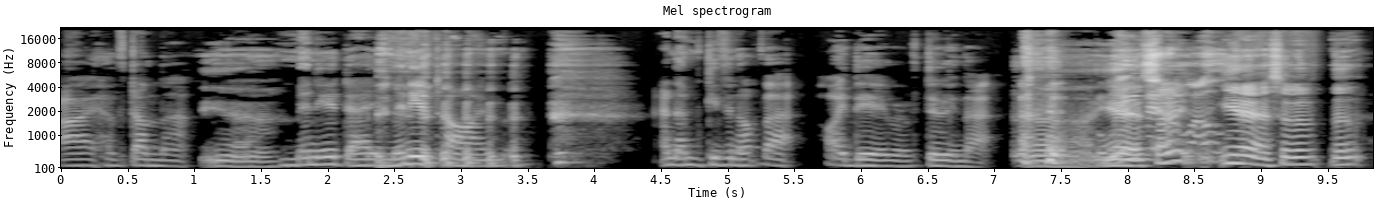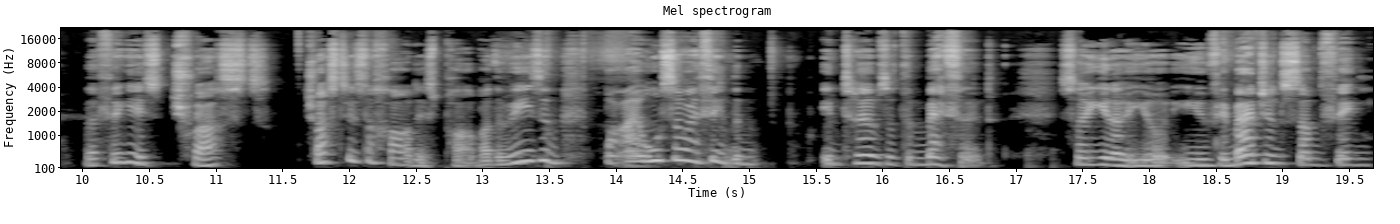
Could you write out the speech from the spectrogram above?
I have done that yeah. many a day, many a time, and I'm giving up that idea of doing that. Uh, yeah. So alone. yeah. So the, the the thing is trust. Trust is the hardest part, but the reason. But I also I think the in terms of the method. So you know you you've imagined something.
